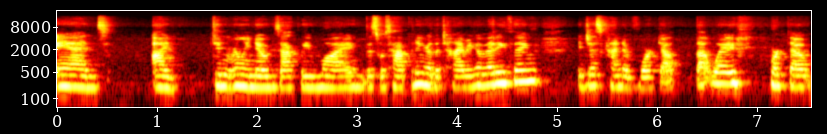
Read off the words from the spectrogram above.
And I didn't really know exactly why this was happening or the timing of anything. It just kind of worked out that way. worked out.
